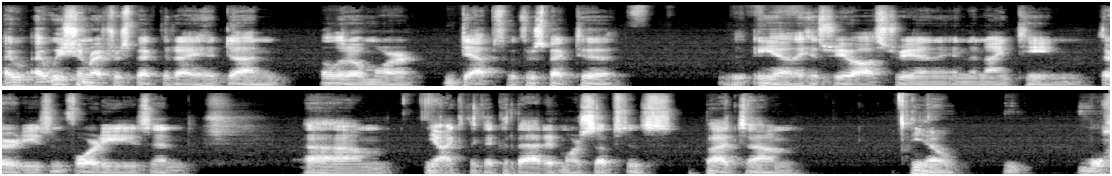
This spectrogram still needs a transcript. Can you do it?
I, I wish in retrospect that I had done a little more depth with respect to you know the history of Austria in, in the 1930s and 40s and um, yeah I think I could have added more substance but um, you know more,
